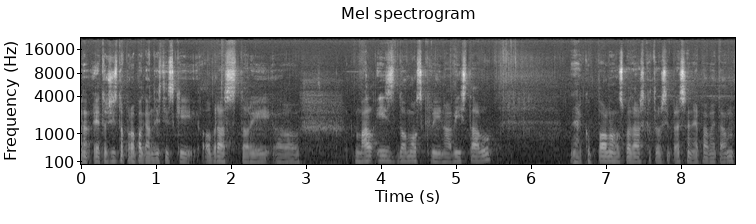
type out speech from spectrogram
no, je to čisto propagandistický obraz, ktorý uh, mal ísť do Moskvy na výstavu, nejakú polnohospodárskú, ktorú si presne nepamätám.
